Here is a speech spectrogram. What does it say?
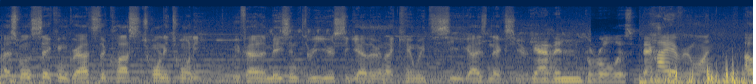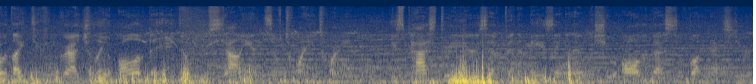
I just want to say congrats to the class of 2020. We've had an amazing three years together and I can't wait to see you guys next year. Gavin Garolis Bechtold. Hi everyone. I would like to congratulate all of the AW Stallions of 2020. These past three years have been amazing and I wish you all the best of luck next year.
